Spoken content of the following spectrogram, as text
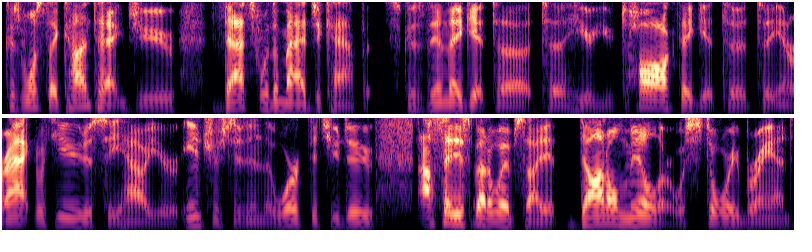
Because once they contact you, that's where the magic happens. Because then they get to, to hear you talk, they get to, to interact with you to see how you're interested in the work that you do. I'll say this about a website. Donald Miller with StoryBrand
